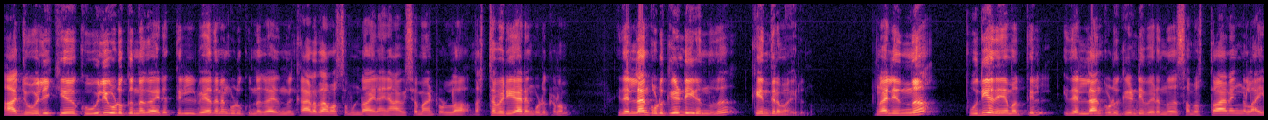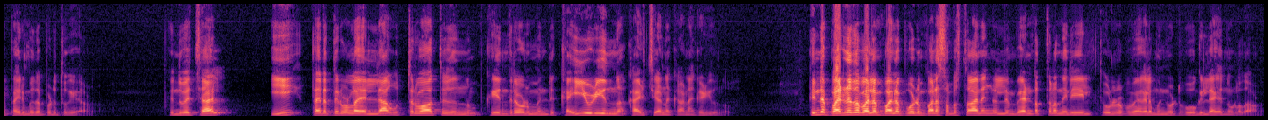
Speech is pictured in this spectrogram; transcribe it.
ആ ജോലിക്ക് കൂലി കൊടുക്കുന്ന കാര്യത്തിൽ വേതനം കൊടുക്കുന്ന കാര്യത്തിൽ കാലതാമസം ഉണ്ടായാൽ അതിനാവശ്യമായിട്ടുള്ള നഷ്ടപരിഹാരം കൊടുക്കണം. ഇതെല്ലാം കൊടുക്കേണ്ടിയിരുന്നത് കേന്ദ്രമായിരുന്നു. എന്നാൽ ഇന്ന് പുതിയ നിയമത്തിൽ ഇതെല്ലാം കൊടുക്കേണ്ടി വരുന്നത് സംസ്ഥാനങ്ങളായി പരിമിതപ്പെടുത്തുകയാണ്. എന്ന് വെച്ചാൽ ഈ തരത്തിലുള്ള എല്ലാ ഉത്തരവാദിത്തത്തിൽ നിന്നും കേന്ദ്ര ഗവൺമെന്റ് കൈയൊഴിയുന്ന കാഴ്ചയാണ് കാണാൻ കഴിയുന്നത്. ഇതിന്റെ പരിണിതഫലം പലപ്പോഴും പല സംസ്ഥാനങ്ങളിലും വേണ്ടത്ര നിലയിൽ തൊഴിലുറപ്പ് മേഖല മുന്നോട്ട് പോകില്ല എന്നുള്ളതാണ്.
